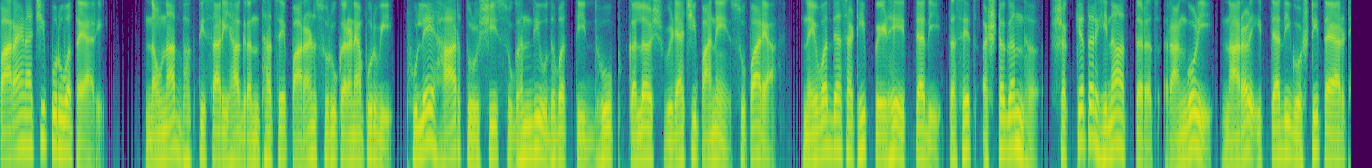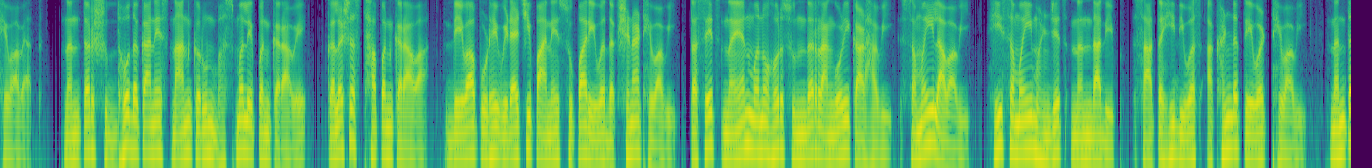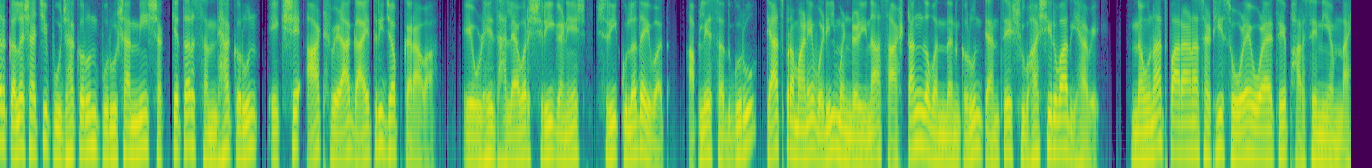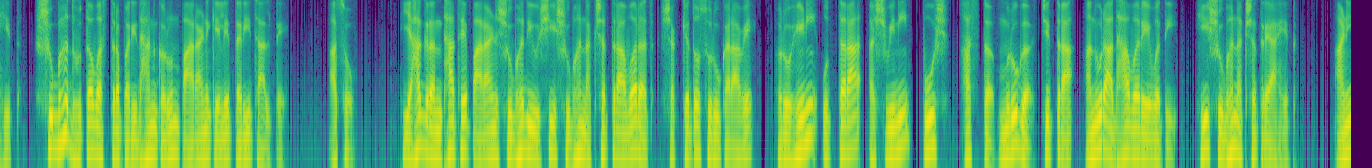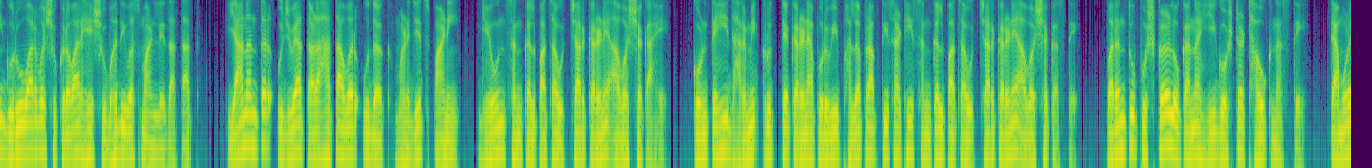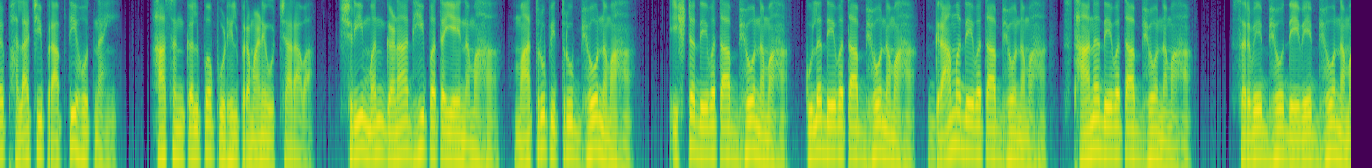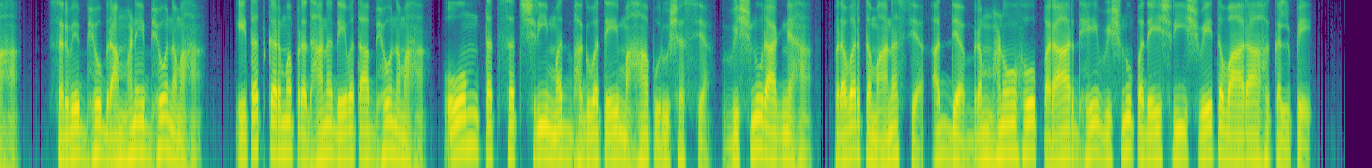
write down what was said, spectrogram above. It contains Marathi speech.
पारायणाची पूर्वतयारी. नवनाथ भक्तिसार ह्या ग्रंथाचे पारायण सुरू करण्यापूर्वी फुले हार तुळशी सुगंधी उदबत्ती धूप कलश विड्याची पाने सुपाऱ्या नैवेद्यासाठी पेढे इत्यादी तसेच अष्टगंध शक्यतर हिना अत्तरच रांगोळी नारळ इत्यादी गोष्टी तयार ठेवाव्यात. नंतर शुद्धोदकाने स्नान करून भस्मलेपन करावे कलशस्थापन करावा देवापुढे विड्याची पाने सुपारी व दक्षिणा ठेवावी तसेच नयन मनोहर सुंदर रांगोळी काढावी समयी लावावी ही समयी म्हणजेच नंदादीप. सातही दिवस अखंड तेवट ठेवावी. नंतर कलशाची पूजा करून पुरुषांनी शक्यतर संध्या करून एकशे आठ वेळा गायत्री जप करावा. एवढे झाल्यावर श्री गणेश श्री कुलदैवत आपले सद्गुरू त्याचप्रमाणे वडील मंडळींना साष्टांग वंदन करून त्यांचे शुभाशीर्वाद घ्यावे. नवनाथ पारायणासाठी सोळे ओळ्याचे फारसे नियम नाहीत. शुभ धूतवस्त्र परिधान करून पारायण केले तरी चालते. असो. या ग्रंथाचे पारायण शुभ दिवशी शुभ नक्षत्रावरच शक्यतो सुरू करावे. रोहिणी उत्तरा अश्विनी पुष हस्त मृग चित्रा अनुराधा व रेवती ही शुभ नक्षत्रे आहेत. आणि गुरुवार व शुक्रवार हे शुभ दिवस मानले जातात. यानंतर उजव्या तळहातावर उदक म्हणजेच पाणी घेऊन संकल्पाचा उच्चार करणे आवश्यक आहे. कोणतेही धार्मिक कृत्य करण्यापूर्वी फलप्राप्तीसाठी संकल्पाचा उच्चार करणे आवश्यक असते. परंतु पुष्कळ लोकांना ही गोष्ट ठाऊक नसते. त्यामुळे फलाची प्राप्ती होत नाही. हा संकल्प पुढीलप्रमाणे उच्चारावा. श्री मनगणाधिपतये नमः. मातृपितृभ्यो नमः. इष्टदेवताभ्यो नमः. कुलदेवताभ्यो नमः. ग्रामदेवताभ्यो नमः. स्थानदेवताभ्यो नमः. सर्वेभ्यो देवेभ्यो नमः. सर्वेभ्यो ब्राह्मणेभ्यो नमः. एतत्कर्मप्रधानदेवताभ्यो नमः. ॐ तत्सत् श्रीमद्भगवते महापुरुषस्य विष्णुराज्ञः. प्रवर्तमानस्य अद्य ब्रह्मणोः परार्धे विष्णुपदे श्रीश्वेतवाराहकल्पे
